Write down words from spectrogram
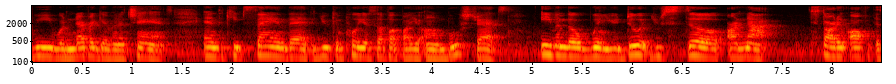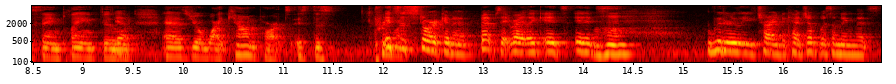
we were never given a chance, and to keep saying that you can pull yourself up by your own bootstraps, even though when you do it, you still are not starting off at the same playing field Yeah. as your white counterparts. It's this pretty It's a much stork and a Baepsae, right? Like it's it's literally trying to catch up with something that's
